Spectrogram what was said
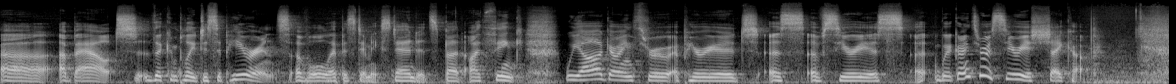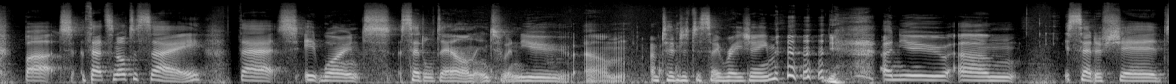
uh, about the complete disappearance of all epistemic standards. But I think we are going through a period of serious. Uh, we're going through a serious shake-up. But that's not to say that it won't settle down into a new, um, I'm tempted to say regime, yeah. a new um, set of shared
